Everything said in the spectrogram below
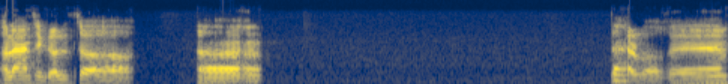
حالا انتگرال تا در واقع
